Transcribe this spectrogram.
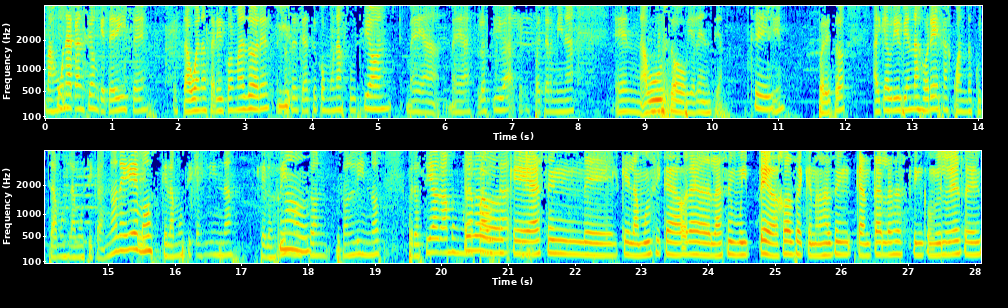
más una canción que te dice que está bueno salir con mayores, entonces se hace como una fusión media, media explosiva que después termina en abuso o violencia. Sí. Por eso hay que abrir bien las orejas cuando escuchamos la música. No neguemos que la música es linda, que los ritmos No. son, son lindos, pero sí hagamos una pausa. que hacen de que la música ahora la hacen muy pegajosa, que nos hacen cantarlas cinco mil veces,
